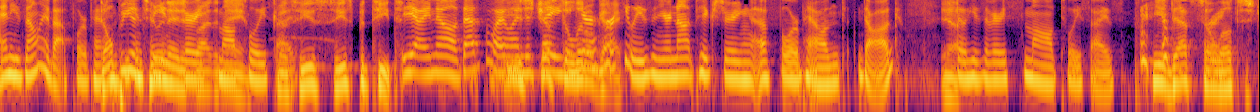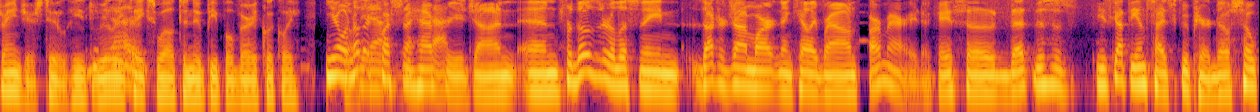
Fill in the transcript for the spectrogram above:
And he's only about four pounds. Don't be you can see intimidated very by the small name toy because he's he's petite. Yeah, I know. That's why I wanted He's to say a you little hear guy. Hercules and you're not picturing a four pound dog. Yeah. So he's a very small toy size. He adapts so well to strangers too. He, really does. takes well to new people very quickly. You know, another Yeah, question I he's have for you. John, and for those that are listening, Dr. John Martin and Kelly Brown are married. Okay, so that this is he's got the inside scoop here. No, so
